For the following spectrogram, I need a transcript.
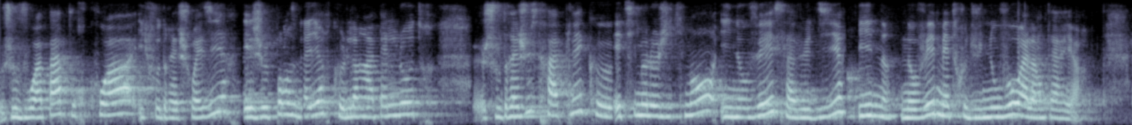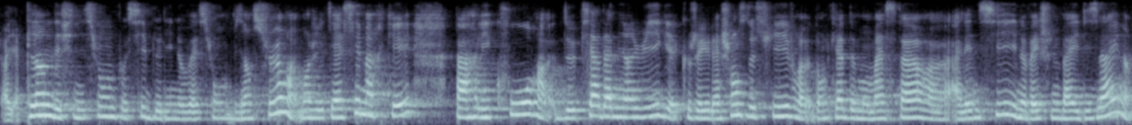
Je vois pas pourquoi il faudrait choisir et je pense d'ailleurs que l'un appelle l'autre. Je voudrais juste rappeler que étymologiquement, innover, ça veut dire innover, mettre du nouveau à l'intérieur. Alors, il y a plein de définitions possibles de l'innovation, bien sûr. Moi, j'ai été assez marquée par les cours de Pierre-Damien Huyghe que j'ai eu la chance de suivre dans le cadre de mon master à l'ENSI, Innovation by Design.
